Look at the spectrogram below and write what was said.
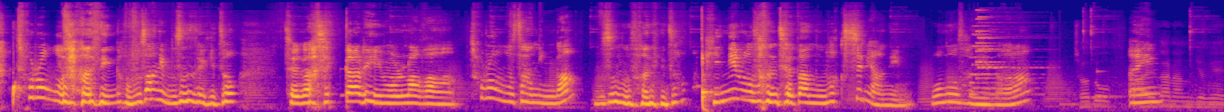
초록 우산인가? 우산이 무슨 색이죠? 제가 색깔이 몰라가 초록 우산인가? 무슨 우산이죠? 비닐 우산 재단은 확실히 아님. 뭔 우산이더라? 저도. 빨간 안경에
